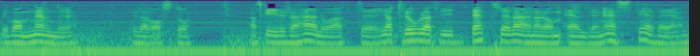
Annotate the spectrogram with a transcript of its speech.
blev omnämnd nu utav oss då. Han skriver så här då att eh, jag tror att vi bättre värnar om äldre än SD, säger han.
